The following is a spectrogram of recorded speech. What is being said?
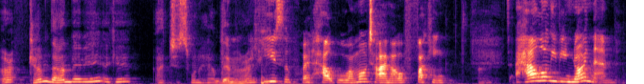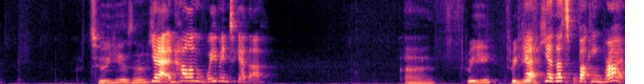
all right, calm down, baby. Okay. I just want to help them. All right. If you use the word help one more time, I will fucking. How long have you known them? Two years now. Yeah, and how long have we been together? Uh, three, three years. Yeah, yeah, that's fucking right.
